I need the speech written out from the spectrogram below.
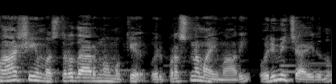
ഭാഷയും വസ്ത്രധാരണവും ഒക്കെ ഒരു പ്രശ്നമായി മാറി. ഒരുമിച്ചായിരുന്നു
